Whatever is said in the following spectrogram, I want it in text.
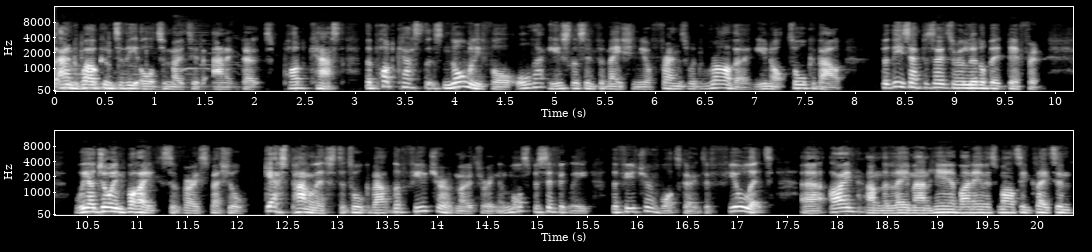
and welcome to the Automotive Anecdotes podcast, the podcast that's normally for all that useless information your friends would rather you not talk about. But these episodes are a little bit different. We are joined by some very special guest panelists to talk about the future of motoring and more specifically, the future of what's going to fuel it. Uh, I am the layman here. My name is Martin Clayton,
